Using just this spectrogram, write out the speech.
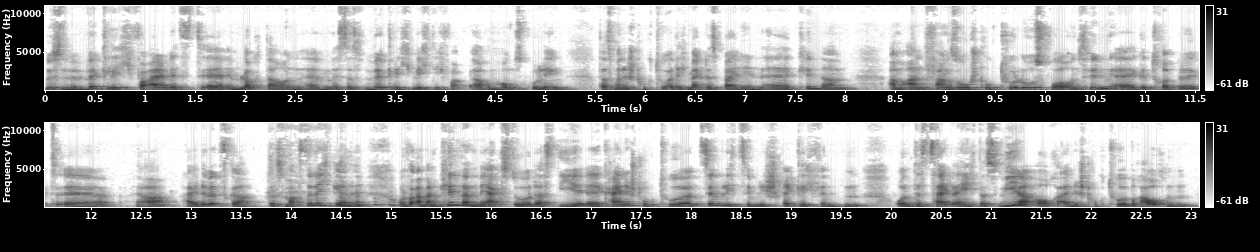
müssen wir wirklich, vor allem jetzt äh, im Lockdown, ähm, ist das wirklich wichtig, auch im Homeschooling, dass man eine Struktur hat. Ich merke das bei den äh, Kindern am Anfang so strukturlos vor uns hin äh, getröppelt. Ja, Heidewitzka, das machst du nicht gerne. Und vor allem an Kindern merkst du, dass die äh, keine Struktur ziemlich, ziemlich schrecklich finden. Und das zeigt eigentlich, dass wir auch eine Struktur brauchen.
